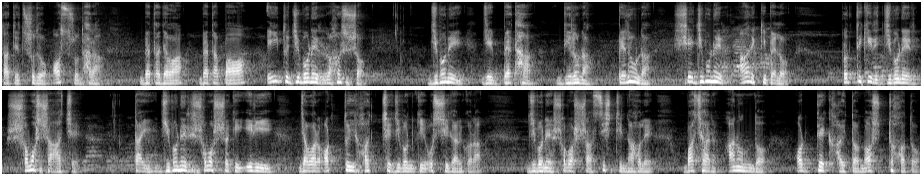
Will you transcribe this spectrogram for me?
তাতে শুধু অস্ত্রধারা ব্যথা দেওয়া, ব্যথা পাওয়া এই তো জীবনের রহস্য। জীবনে যে ব্যথা দিল না, পেল না, সে জীবনের আর কি পেল? প্রত্যেকের জীবনের সমস্যা আছে। তাই জীবনের সমস্যাকে এড়িয়ে যাওয়ার অর্থই হচ্ছে জীবনকে অস্বীকার করা। জীবনের সমস্যা সৃষ্টি না হলে বাঁচার আনন্দ অর্ধেক হয়তো নষ্ট হতো।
